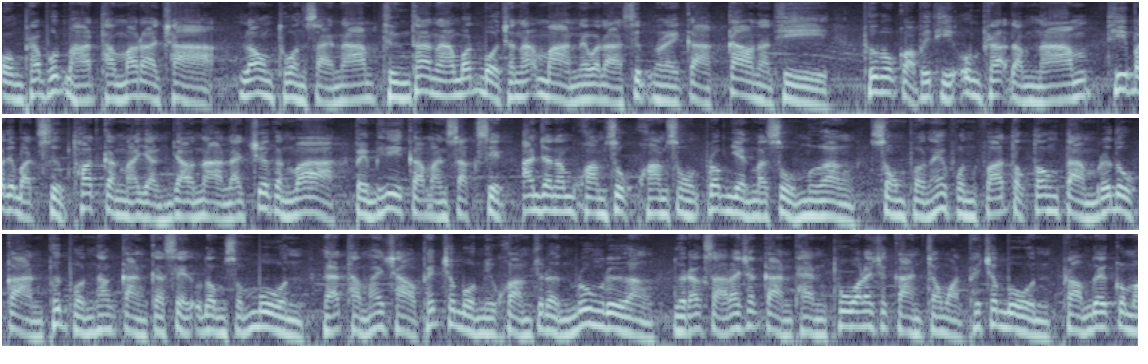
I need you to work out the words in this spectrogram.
องค์พระพุทธมหาธรรมราชา ล่องทวนสายน้ำถึงท่าน้ำวัดโบสถ์ชนะมานในเวลา 10นาฬิกา9นาทีเพื่อประกอบพิธีอุ้มพระดำน้ำที่ปฏิบัติสืบทอดกันมาอย่างยาวนานและเชื่อกันว่า เป็นพิธีกรรมอันศักดิ์สิทธิ์อันจะนำความสุขความสงบร่มเย็นมาสู่เมือง ส่งผลให้ฝนฟ้าตกต้องตามฤดูกาลพืชผลทางการเกษตรอุดมสมบูรณ์ และทำให้ชาวเพชรบูรณ์มีความเจริญรุ่งเรือง โดยรักษาราชการแทนผู้ว่าราชการจังหวัดเพชรบูรณ์พร้อมด้วยกรม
